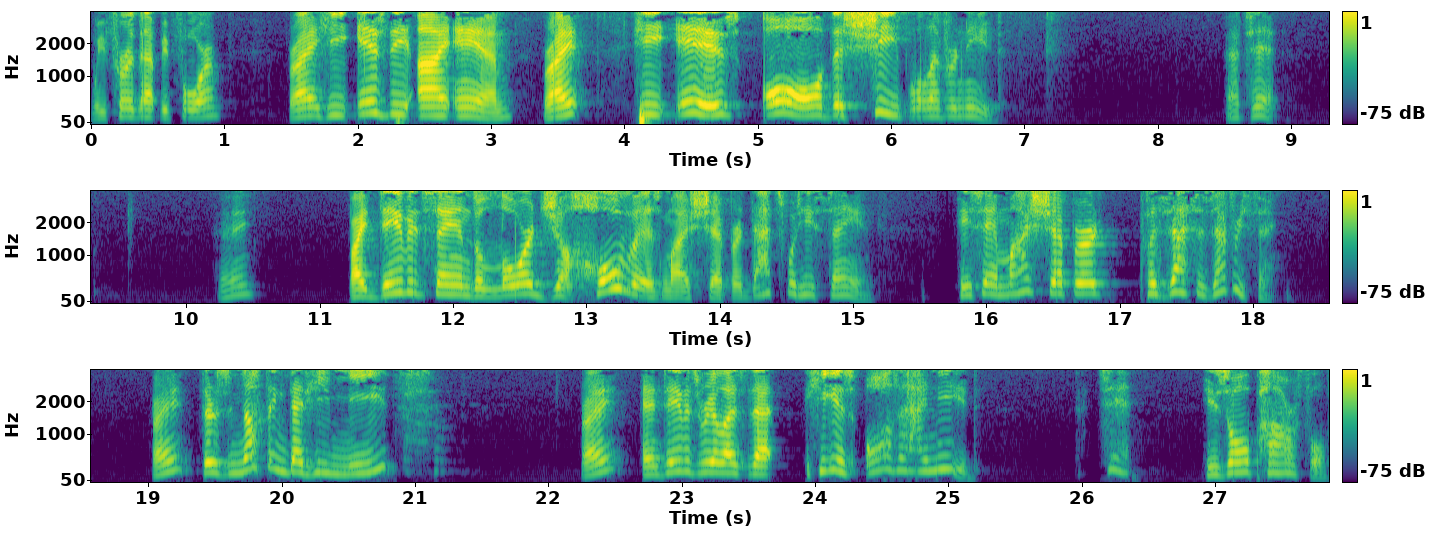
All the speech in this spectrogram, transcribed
We've heard that before, right? He is the I am, right? He is all the sheep will ever need. That's it. Okay? By David saying, The Lord Jehovah is my shepherd, that's what he's saying. He's saying, My shepherd possesses everything right? There's nothing that he needs, right? And David's realized that he is all that I need. That's it. He's all powerful.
